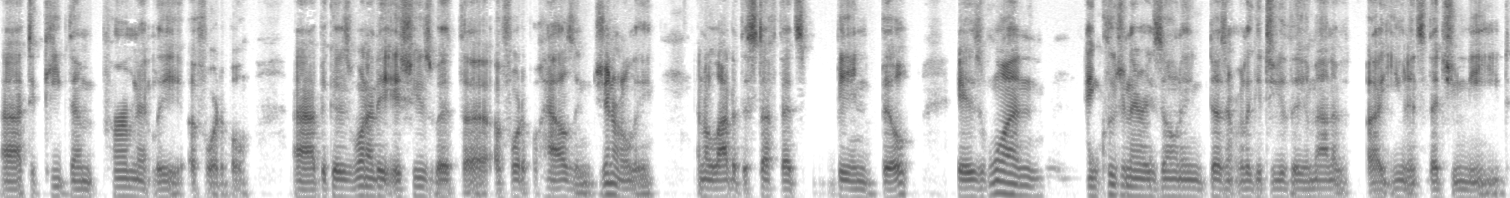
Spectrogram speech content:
uh, to keep them permanently affordable uh, because one of the issues with uh, affordable housing generally and a lot of the stuff that's being built is one inclusionary zoning doesn't really get you the amount of uh, units that you need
